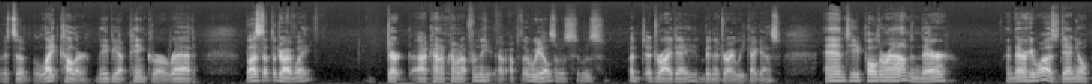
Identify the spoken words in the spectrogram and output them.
it's a light color, maybe a pink or a red. Buzzed up the driveway, dirt uh, kind of coming up from the uh, up the wheels. It was it was a, a dry day. It'd been a dry week, I guess. And he pulled around, and there, and there he was. Daniel,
